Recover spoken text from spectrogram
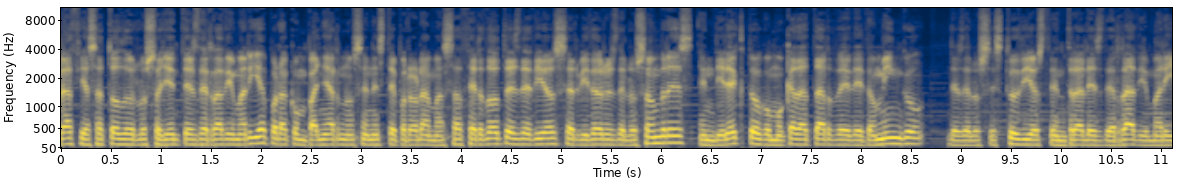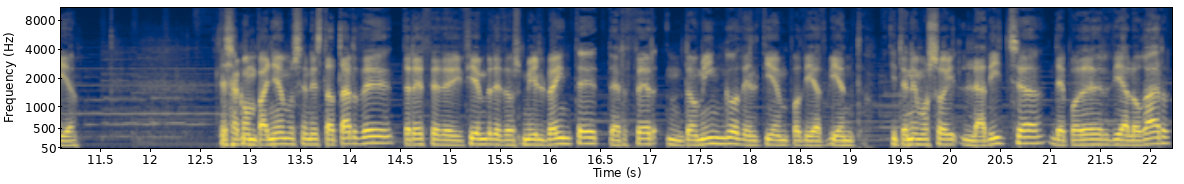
Gracias a todos los oyentes de Radio María por acompañarnos en este programa. Sacerdotes de Dios, servidores de los hombres, en directo como cada tarde de domingo desde los estudios centrales de Radio María. Les acompañamos en esta tarde, 13 de diciembre de 2020, tercer domingo del tiempo de Adviento. Y tenemos hoy la dicha de poder dialogar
